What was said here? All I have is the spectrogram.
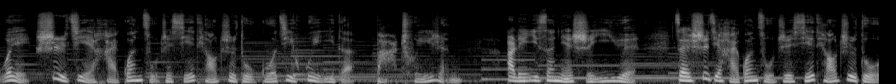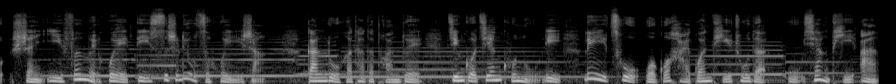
位世界海关组织协调制度国际会议的把锤人。二零一三年十一月，在世界海关组织协调制度审议分委会第四十六次会议上，甘露和他的团队经过艰苦努力，力促我国海关提出的五项提案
